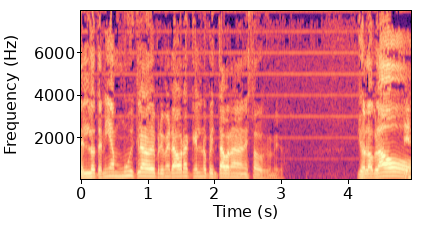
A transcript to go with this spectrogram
Él lo tenía muy claro de primera hora que él no pintaba nada en Estados Unidos. Yo lo he hablado eh,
